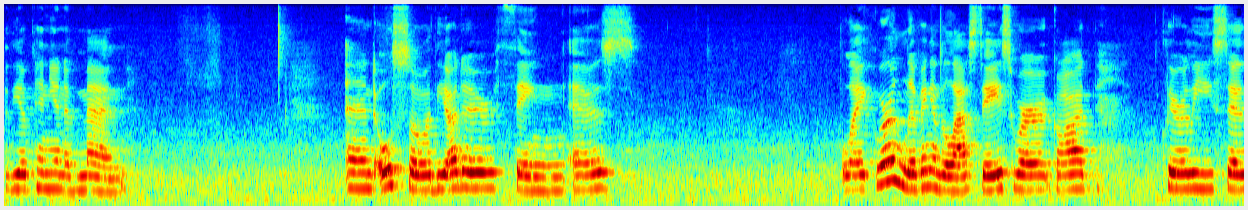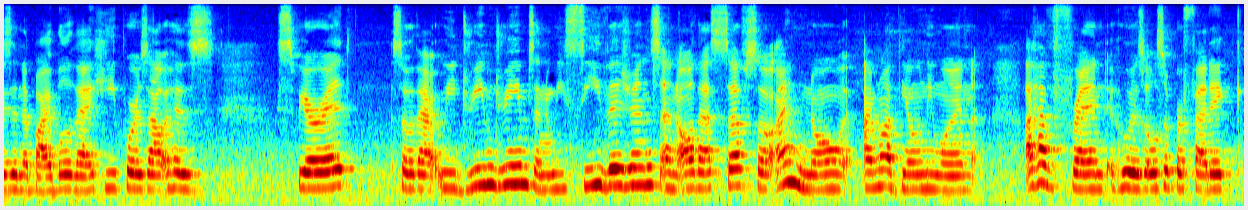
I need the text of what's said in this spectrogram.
the opinion of man. And also, the other thing is like we're living in the last days where God clearly says in the Bible that He pours out His Spirit so that we dream dreams and we see visions and all that stuff. So I know I'm not the only one. I have a friend who is also prophetic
